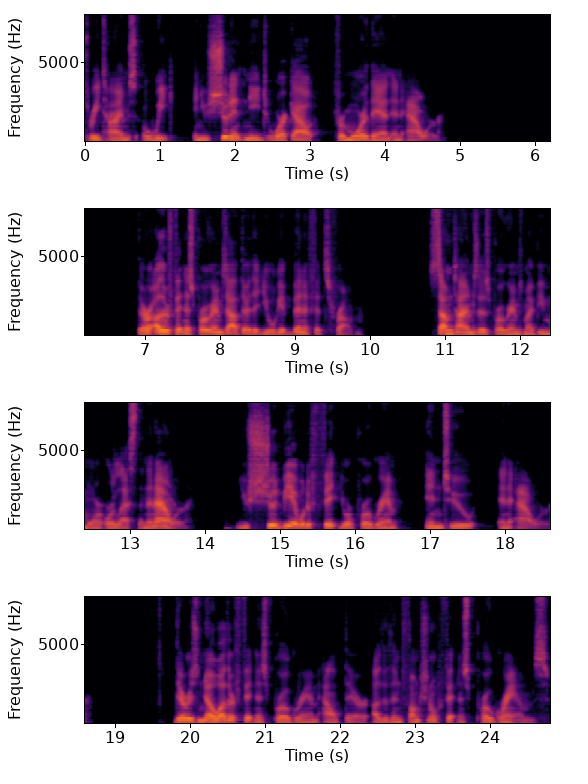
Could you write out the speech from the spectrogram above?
three times a week. And you shouldn't need to work out for more than an hour. There are other fitness programs out there that you will get benefits from. Sometimes those programs might be more or less than an hour. You should be able to fit your program into an hour. There is no other fitness program out there other than functional fitness programs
